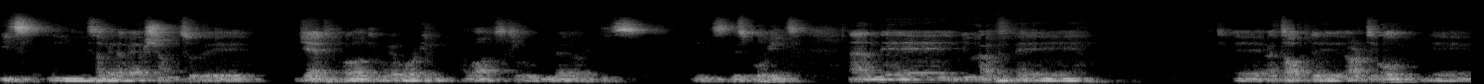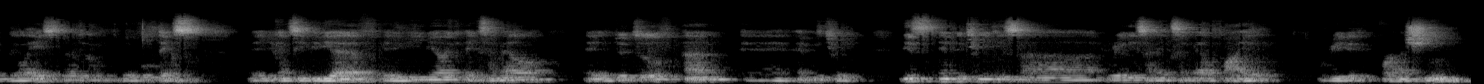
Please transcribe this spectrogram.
It's, it's a beta version to the yet, but we are working a lot to be better at this, these plugins. And uh, you have uh, atop the article, the, the lace, the article, the full text. Uh, you can see PDF, uh, XML, uh, YouTube, and uh, MP3. This MP3 is uh, really an XML file read it for a machine.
